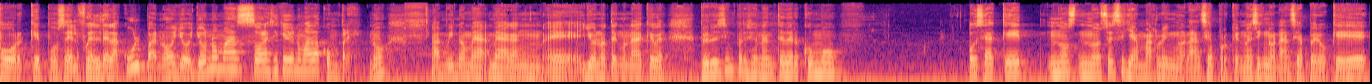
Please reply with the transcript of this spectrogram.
porque pues él fue el de la culpa, ¿no? Yo, yo nomás, ahora sí que yo nomás la compré, ¿no? A mí no me, hagan, eh, yo no tengo nada que ver. Pero es impresionante ver cómo, o sea, que no, no, sé si llamarlo ignorancia, porque no es ignorancia, pero que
